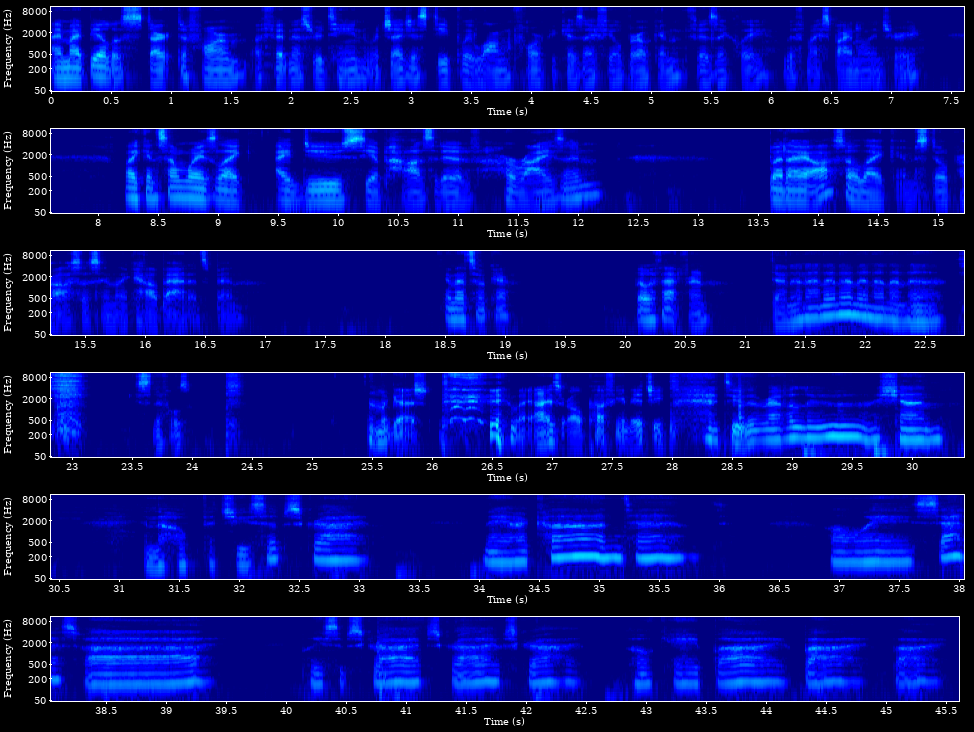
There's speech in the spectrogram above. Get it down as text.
I might be able to start to form a fitness routine, which I just deeply long for because I feel broken physically with my spinal injury. Like, in some ways, like, I do see a positive horizon, but I also, like, am still processing, like, how bad it's been. And that's okay. But with that, friend, sniffles. Oh my gosh. my eyes are all puffy and itchy. To the revolution. and the hope that you subscribe. May our content always satisfy. Please subscribe, subscribe, subscribe. Okay, bye, bye, bye.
